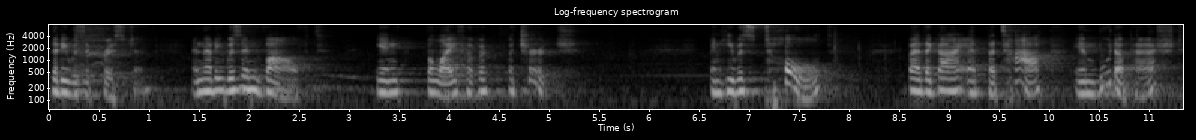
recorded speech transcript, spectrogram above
that he was a Christian and that he was involved in the life of a, a church. And he was told by the guy at the top in Budapest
